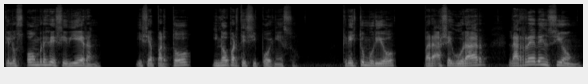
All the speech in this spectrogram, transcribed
que los hombres decidieran y se apartó y no participó en eso. Cristo murió para asegurar la redención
